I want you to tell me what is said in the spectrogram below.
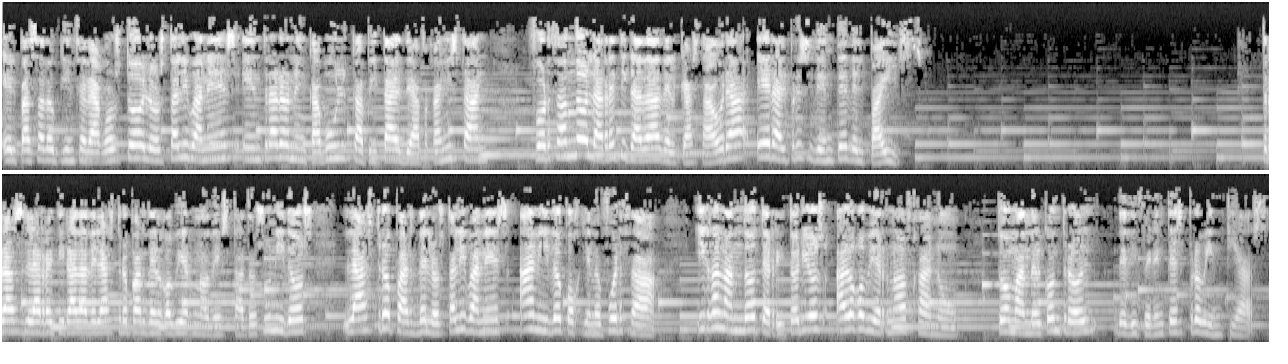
El pasado 15 de agosto los talibanes entraron en Kabul, capital de Afganistán, forzando la retirada del que hasta ahora era el presidente del país. Tras la retirada de las tropas del gobierno de Estados Unidos, las tropas de los talibanes han ido cogiendo fuerza y ganando territorios al gobierno afgano, tomando el control de diferentes provincias.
